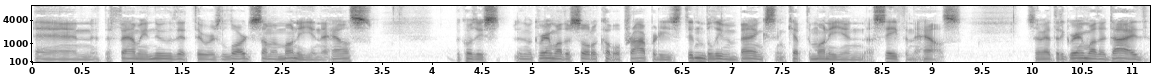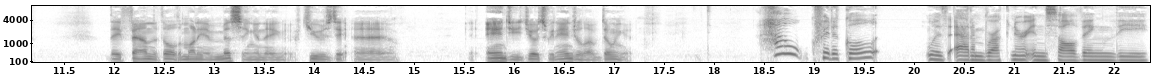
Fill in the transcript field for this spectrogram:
and the family knew that there was a large sum of money in the house because the grandmother sold a couple properties, didn't believe in banks, and kept the money in a safe in the house. So after the grandmother died, they found that all the money was missing, and they accused uh, Angie, Josephine Angelo, of doing it. How critical was Adam Bruckner in solving the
